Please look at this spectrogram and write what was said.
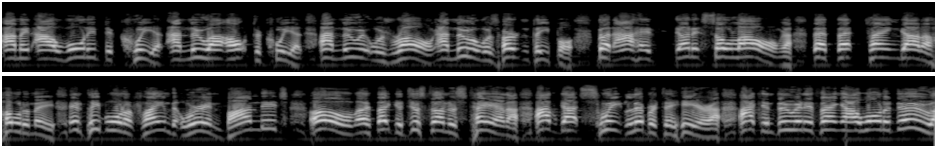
I mean, I wanted to quit. I knew I ought to quit. I knew it was wrong. I knew it was hurting people. But I had done it so long that that thing got a hold of me. And people want to claim that we're in bondage. Oh, if they could just understand, I've got sweet liberty here. I can do anything I want to do,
